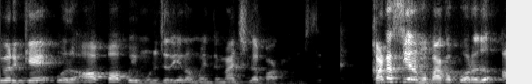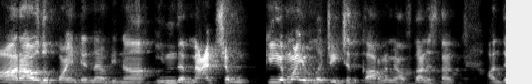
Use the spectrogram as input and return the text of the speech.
இவருக்கே ஒரு ஆப்பா போய் முடிஞ்சதையும் நம்ம இந்த மேட்ச்ல பார்க்க முடிஞ்சது. கடைசியா நம்ம பார்க்க போறது ஆறாவது பாயிண்ட் என்ன அப்படின்னா இந்த மேட்சை முக்கியமா இவங்க ஜெயிச்சது காரணமே ஆப்கானிஸ்தான். அந்த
